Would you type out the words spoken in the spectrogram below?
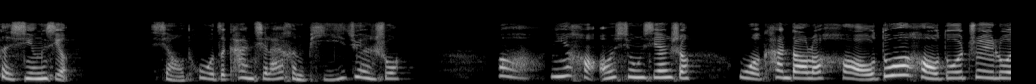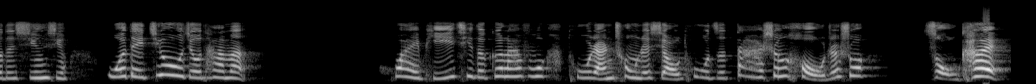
的星星。小兔子看起来很疲倦，说：“哦，你好，熊先生，我看到了好多好多坠落的星星，我得救救他们。”坏脾气的格拉夫突然冲着小兔子大声吼着说：“走开！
